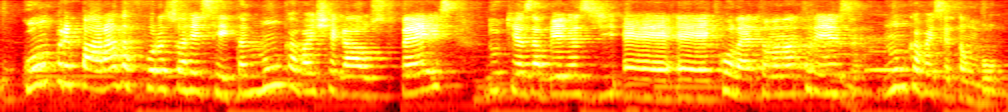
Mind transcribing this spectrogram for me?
o quão preparada for a sua receita, nunca vai chegar aos pés do que as abelhas de, é, é, coletam na natureza. Nunca vai ser tão bom.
